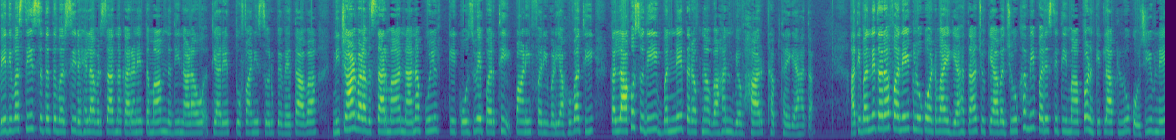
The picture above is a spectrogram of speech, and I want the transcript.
બે દિવસથી સતત વરસી રહેલા વરસાદના કારણે તમામ નદી નાળાઓ અત્યારે તોફાની સ્વરૂપે વહેતા આવા નીચાણવાળા વિસ્તારમાં નાના પુલ કે કોઝવે પરથી પાણી ફરી વળ્યા હોવાથી કલાકો સુધી બંને તરફના વાહન વ્યવહાર ઠપ થઈ ગયા હતા. આથી બંને તરફ અનેક લોકો અટવાઈ ગયા હતા, જોકે આવા જોખમી પરિસ્થિતિમાં પણ કેટલાક લોકો જીવને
